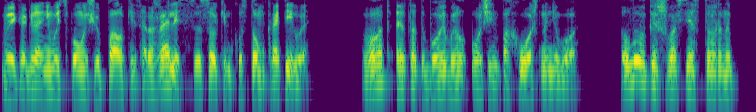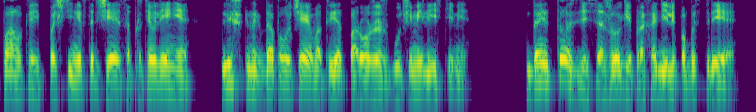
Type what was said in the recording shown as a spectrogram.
Вы когда-нибудь с помощью палки сражались с высоким кустом крапивы? Вот этот бой был очень похож на него. Лупишь во все стороны палкой, почти не встречая сопротивления, лишь иногда получая в ответ по роже жгучими листьями. Да и то здесь ожоги проходили побыстрее.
